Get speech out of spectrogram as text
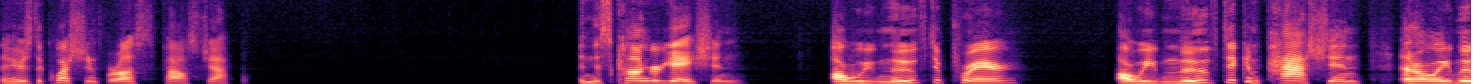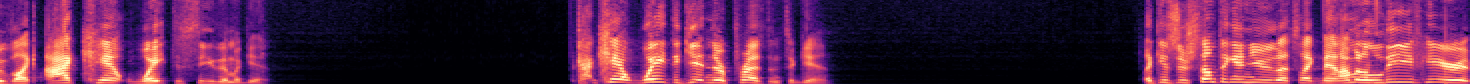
Now, here's the question for us, Powell's Chapel. In this congregation, are we moved to prayer? Are we moved to compassion? And are we moved like, I can't wait to see them again? I can't wait to get in their presence again. Like, is there something in you that's like, man, I'm going to leave here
